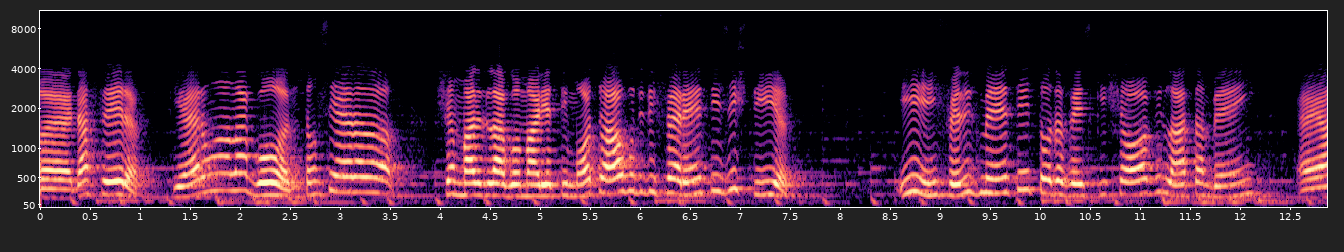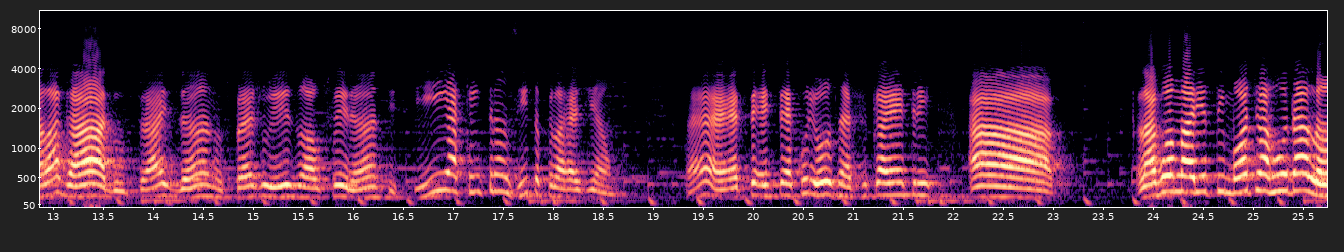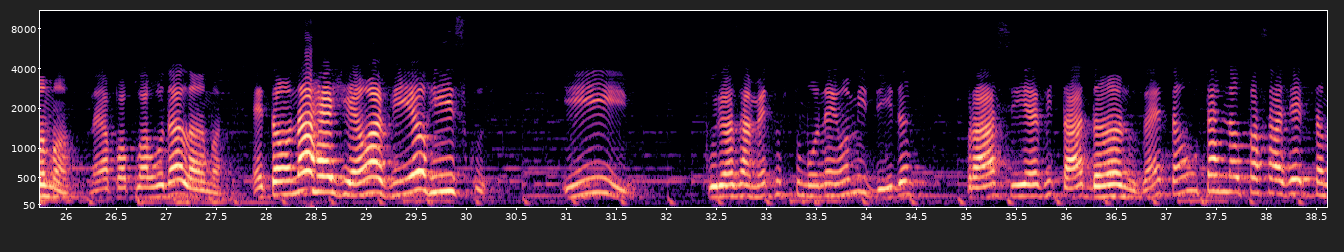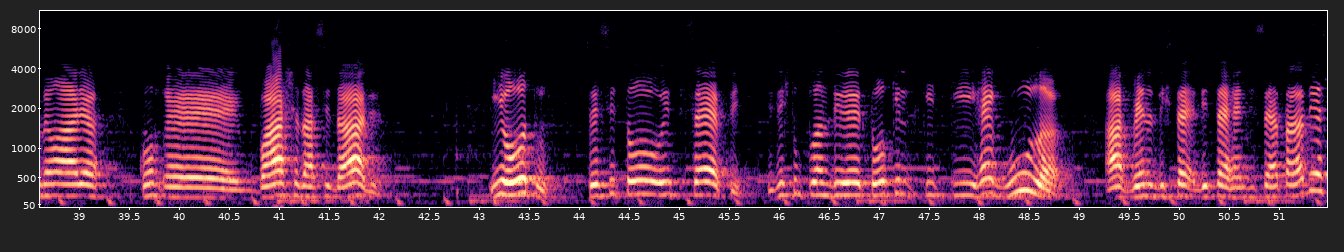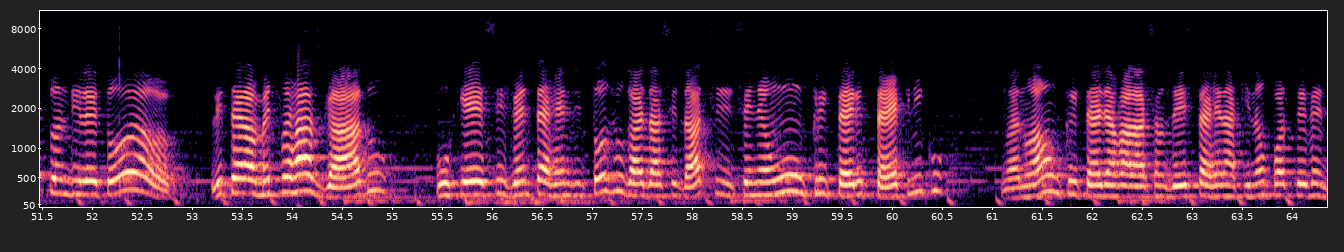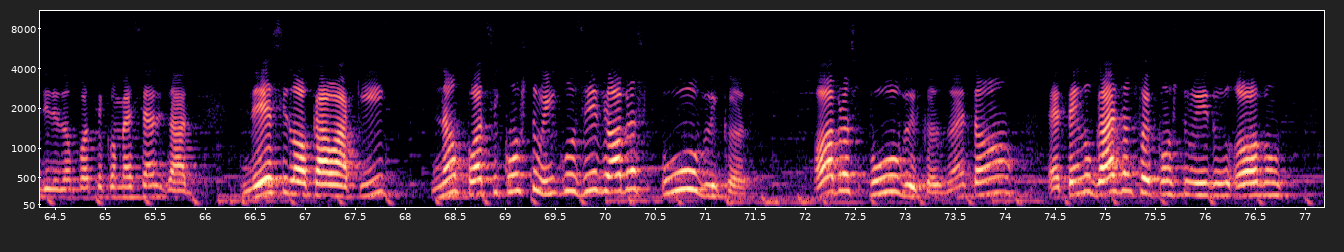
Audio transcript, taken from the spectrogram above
é, da feira, que era uma lagoa. Então, se era chamada de Lagoa Maria Timóteo, algo de diferente existia. E, infelizmente, toda vez que chove, lá também é alagado, traz danos, prejuízo aos feirantes e a quem transita pela região. É, é, é curioso, né? Fica entre a Lagoa Maria Timóteo e a Rua da Lama, né? A popular Rua da Lama. Então, na região havia riscos e, curiosamente, não se tomou nenhuma medida para se evitar danos, né? Então, o terminal de passageiros também é uma área é, baixa da cidade e outros. Você citou o IPSEP. Existe um plano diretor que, que, que regula a venda de, de terrenos em Serra Talhada e esse plano diretor literalmente foi rasgado porque se vende terrenos em todos os lugares da cidade se- sem nenhum critério técnico. Não, é, não há um critério de avaliação dizer esse terreno aqui não pode ser vendido, não pode ser comercializado. Nesse local aqui não pode se construir, inclusive obras públicas obras públicas, né? Então, é, tem lugares onde foi construído órgãos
